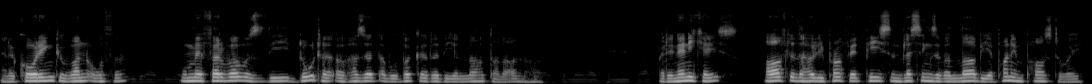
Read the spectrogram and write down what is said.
And according to one author, Umm Farwa was the daughter of Hazrat Abu Bakr ta'ala anhu. But in any case, after the Holy Prophet, peace and blessings of Allah be upon him, passed away,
